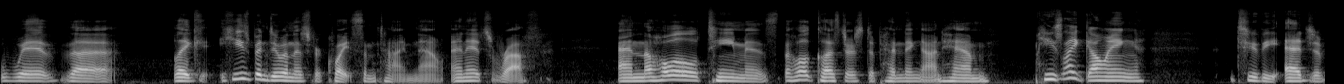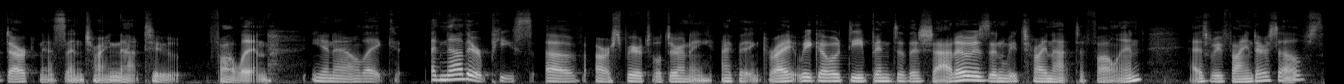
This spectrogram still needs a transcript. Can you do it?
with the like he's been doing this for quite some time now and it's rough. And the whole team is the whole cluster's depending on him. He's like going to the edge of darkness and trying not to fall in, you know, like another piece of our spiritual journey, I think, right? We go deep into the shadows and we try not to fall in as we find ourselves.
